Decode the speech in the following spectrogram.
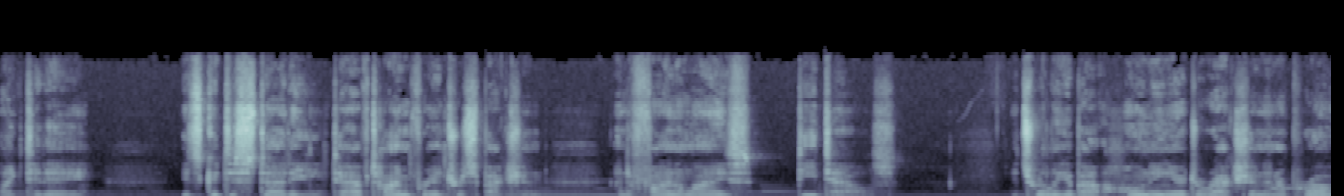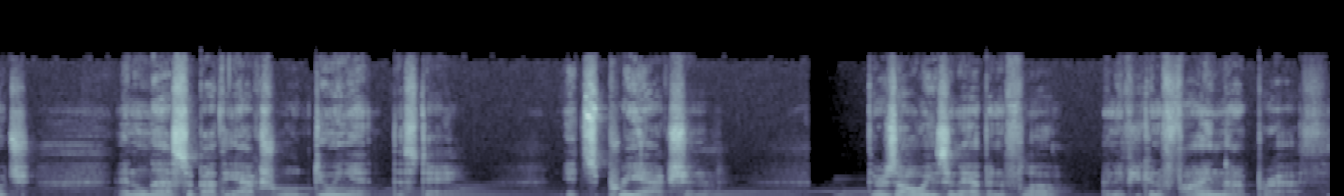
like today, it's good to study, to have time for introspection, and to finalize details. It's really about honing your direction and approach and less about the actual doing it this day. It's pre action. There's always an ebb and flow, and if you can find that breath,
